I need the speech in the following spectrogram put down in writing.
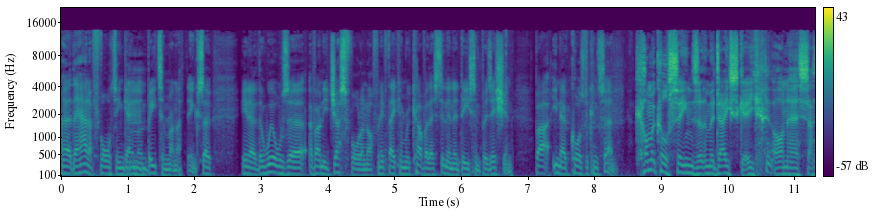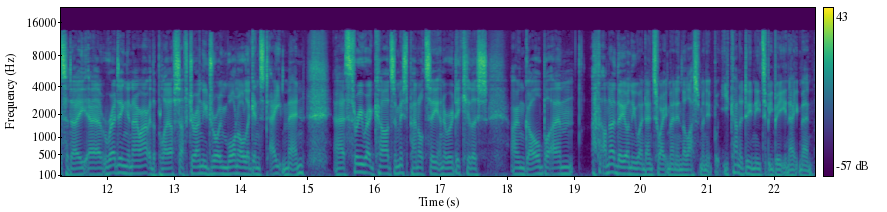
Uh, they had a 14 game mm. unbeaten run, I think. So, you know, the wheels are, have only just fallen off, and if they can recover, they're still in a decent position. But, you know, cause for concern comical scenes at the Madejski on uh, Saturday. Uh, Reading are now out of the playoffs after only drawing one all against eight men. Uh, three red cards, a missed penalty, and a ridiculous own goal. But um, I know they only went down to eight men in the last minute, but you kind of do need to be beating eight men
